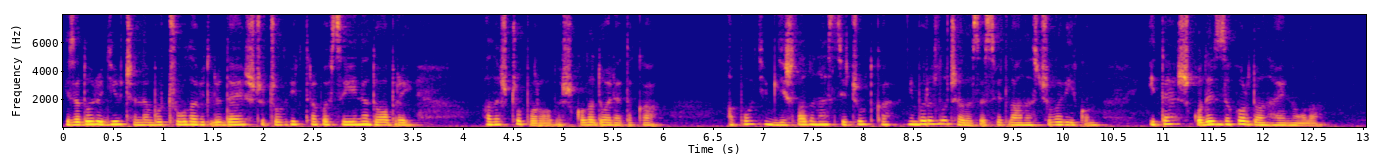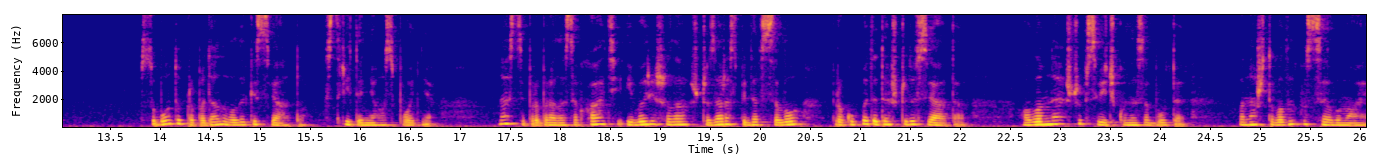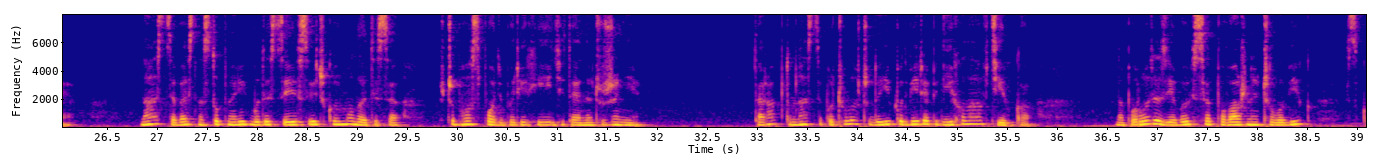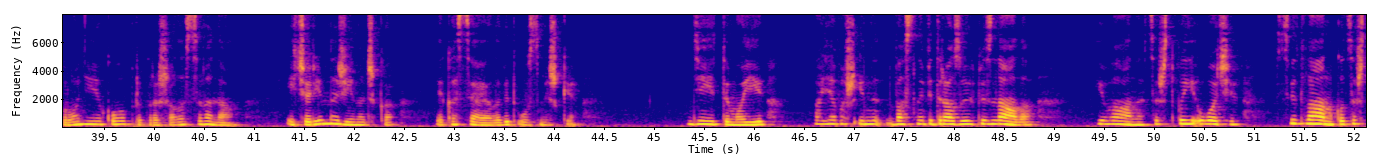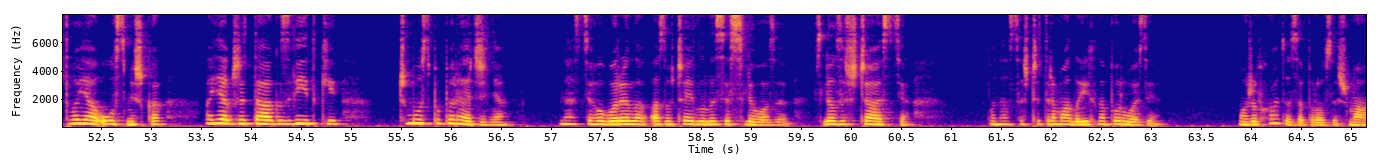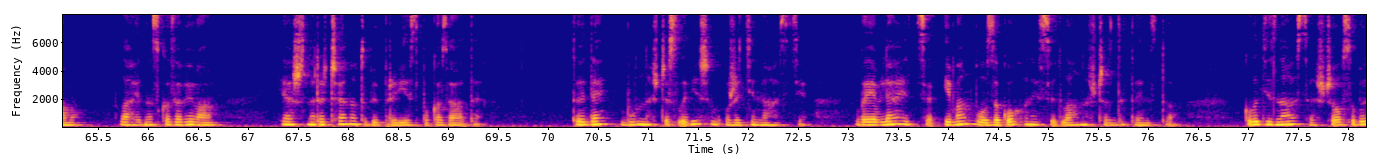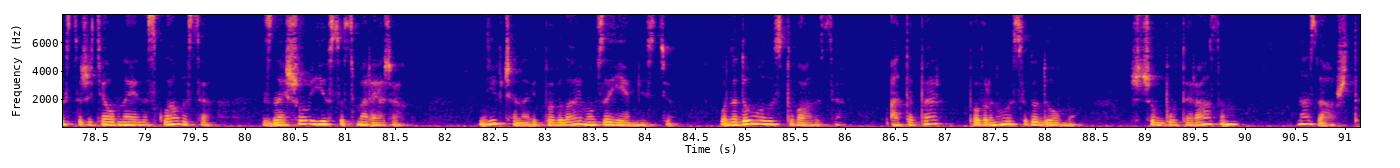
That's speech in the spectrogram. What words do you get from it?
і за долю дівчини, бо чула від людей, що чоловік трапився їй недобрий. Але що поробиш, коли доля така? А потім дійшла до Насті чутка, ніби розлучилася Світлана з чоловіком, і теж кудись за кордон гайнула. В суботу пропадало велике свято, стрітення Господнє. Настя прибралася в хаті і вирішила, що зараз піде в село прокупити дещо до свята. Головне, щоб свічку не забути. Вона ж то велику силу має. Настя весь наступний рік буде з цією свічкою молитися, щоб Господь беріг її дітей на чужині. Та раптом Настя почула, що до її подвір'я під'їхала автівка. На порозі з'явився поважний чоловік, скроні якого прикрашала сивина, і чарівна жіночка, яка сяяла від усмішки. Діти мої, а я ваш і не, вас не відразу й впізнала. Іване, це ж твої очі. Світланко, це ж твоя усмішка. А як же так, звідки? Чомусь попередження. Настя говорила, а з очей лилися сльози, сльози щастя. Вона все ще тримала їх на порозі. Може, в хату запросиш, мамо? лагідно сказав Іван. Я ж наречено тобі привіз показати. Той день був найщасливішим у житті Насті. Виявляється, Іван був закоханий в Світлану ще з дитинства. Коли дізнався, що особисте життя у неї не склалося, знайшов її в соцмережах. Дівчина відповіла йому взаємністю. Вони довго листувалися, а тепер повернулися додому, щоб бути разом назавжди.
